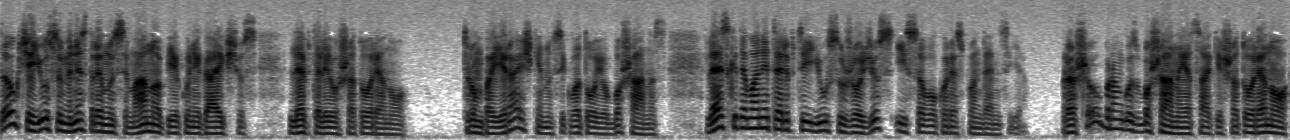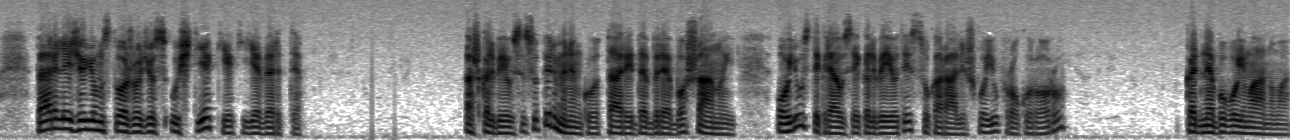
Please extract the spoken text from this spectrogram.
Daug čia jūsų ministrai nusimano apie kunigaikščius, leptelėjau Šatoreno. Trumpai ir aiškiai nusikvatojo Bošanas. Leiskite man įterpti jūsų žodžius į savo korespondenciją. Prašau, brangus Bošanai, atsakė Šatoreno, perleidžiu jums tuo žodžius už tiek, kiek jie verti. Aš kalbėjausi su pirmininku, tarė Debre Bošanui, o jūs tikriausiai kalbėjote su karališkojų prokuroru? Kad nebuvo įmanoma.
